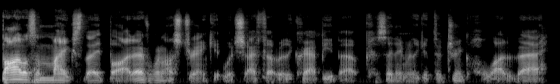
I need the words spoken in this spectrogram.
bottles of Mike's that I bought. Everyone else drank it, which I felt really crappy about because I didn't really get to drink a whole lot of that.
